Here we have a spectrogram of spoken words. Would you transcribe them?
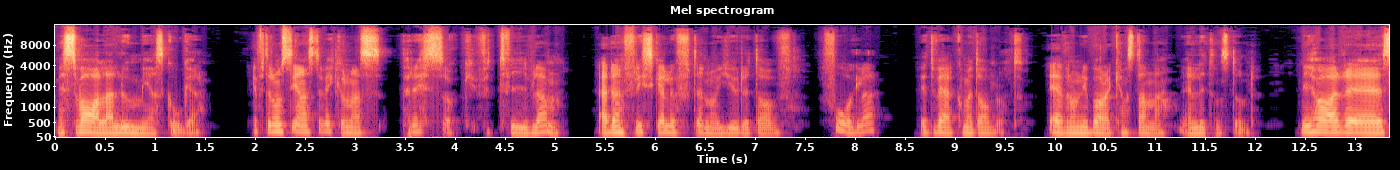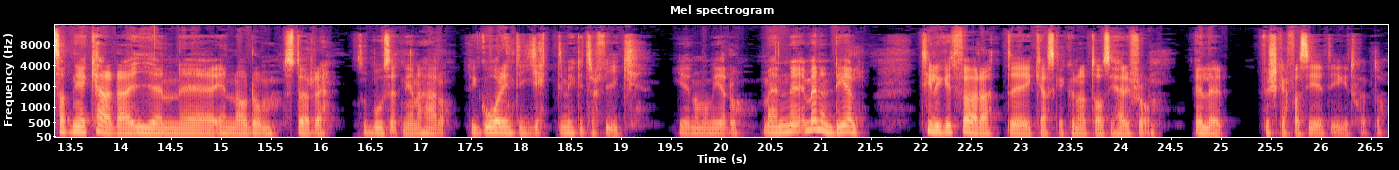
med svala, lummiga skogar. Efter de senaste veckornas press och förtvivlan är den friska luften och ljudet av fåglar ett välkommet avbrott, även om ni bara kan stanna en liten stund. Ni har eh, satt ner Karda i en, eh, en av de större så bosättningarna här då. Det går inte jättemycket trafik genom Amedo, men, eh, men en del. Tillräckligt för att eh, Kass ska kunna ta sig härifrån. Eller förskaffa sig ett eget skepp då.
